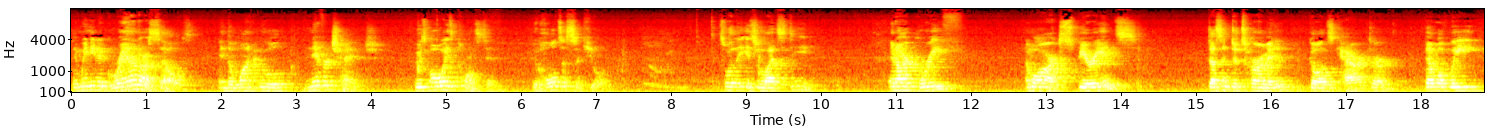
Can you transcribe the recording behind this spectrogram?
then we need to ground ourselves in the one who will never change who is always constant, who holds us secure. That's what the Israelites did. And our grief and our experience doesn't determine God's character. That what we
